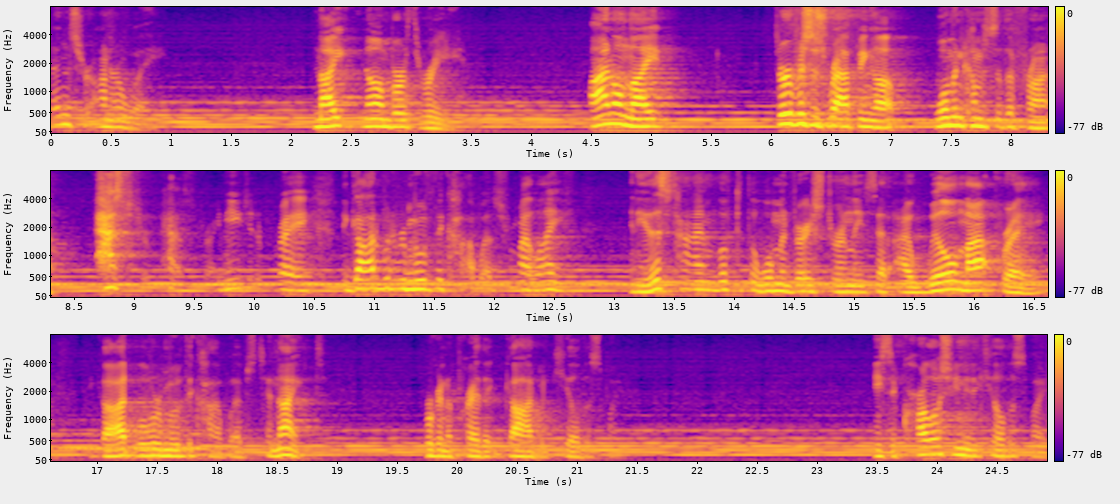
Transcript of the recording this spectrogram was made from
sends her on her way. Night number three. Final night, service is wrapping up. Woman comes to the front. Pastor, pray that God would remove the cobwebs from my life. And he this time looked at the woman very sternly and said, I will not pray that God will remove the cobwebs tonight. We're going to pray that God would kill the spider. He said, Carlos, you need to kill the spider.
